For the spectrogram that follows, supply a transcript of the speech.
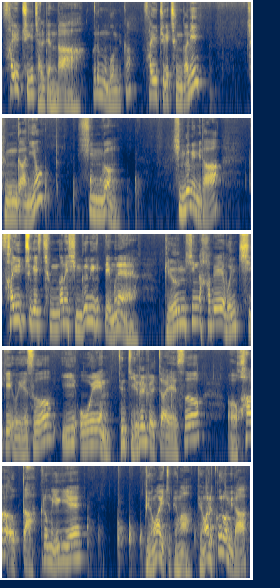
사유축이 잘 된다. 그러면 뭡니까? 사유축의 천간이 천간이요? 신금. 신금입니다. 사유축의 천간은 신금이기 때문에 병신합의 원칙에 의해서 이 오행 전체 여덟 글자에서 어, 화가 없다. 그러면 여기에 병화 있죠, 병화. 병화를 끌어옵니다.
